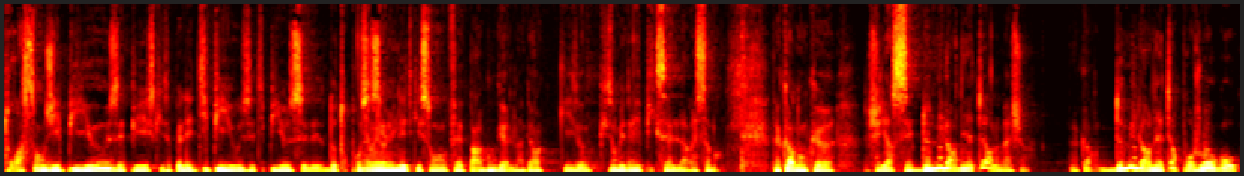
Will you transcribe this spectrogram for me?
300 GPUs et puis ce qu'ils appellent les TPUs. Les TPUs, c'est d'autres processeurs oui, qui sont faits par Google, d'accord, qu'ils ont, qu ont mis dans les pixels là récemment. D'accord. Donc, euh, je veux dire, c'est 2000 ordinateurs le machin. D'accord. 2000 ordinateurs pour jouer au Go.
